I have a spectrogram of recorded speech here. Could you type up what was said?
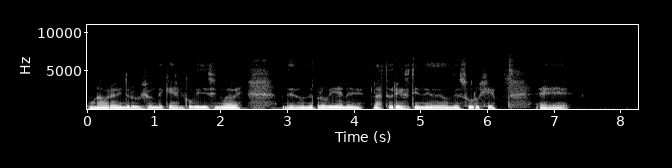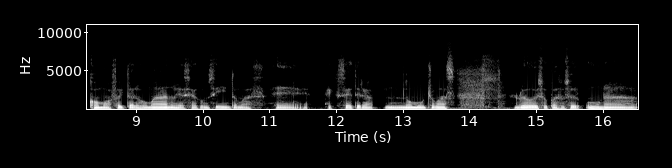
una breve introducción de qué es el COVID-19, de dónde proviene, las teorías que se tienen de dónde surge, eh, cómo afecta a los humanos, ya sea con síntomas, eh, etcétera, no mucho más. Luego de eso paso a hacer una,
